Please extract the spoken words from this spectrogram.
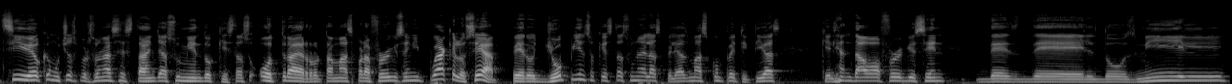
sí, veo que muchas personas están ya asumiendo que esta es otra derrota más para Ferguson y pueda que lo sea, pero yo pienso que esta es una de las peleas más competitivas que le han dado a Ferguson desde el 2000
